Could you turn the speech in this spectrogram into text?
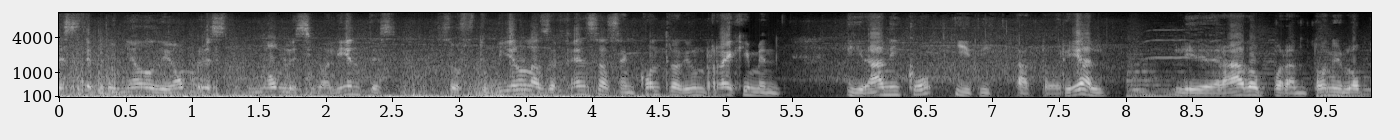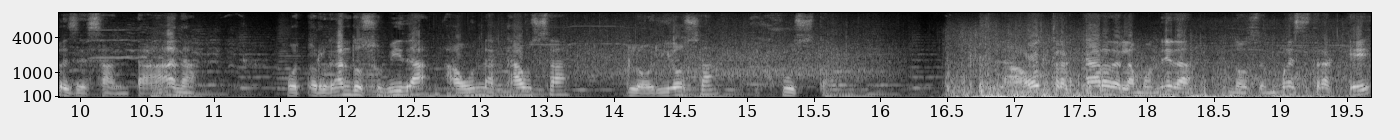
este puñado de hombres nobles y valientes sostuvieron las defensas en contra de un régimen tiránico y dictatorial liderado por Antonio López de Santa Ana, otorgando su vida a una causa gloriosa y justa. La otra cara de la moneda nos demuestra que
